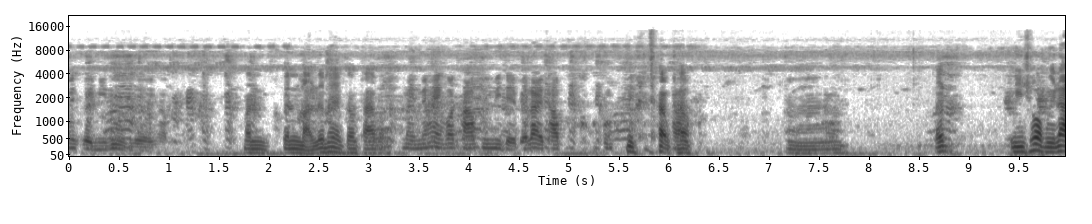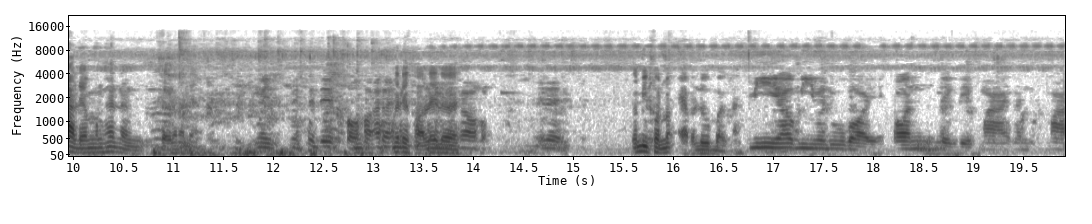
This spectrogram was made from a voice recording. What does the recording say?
ไม่เคยมีลูกเลยครับ มันเป็นหมันเริ่มให้เขาทับไม่ไม่ให้เขาทับไม่มีแต่ไปไล่ทับทับเขาอืมแล้วมีโชคมีลาภเลยมั้งท่านเจอกันเนี่ย ไม่ไม่ได้ขออะรไม่ได้ขอเลยเลย ครับไม่ได้แล้วมีคนมาแอบมาดูบ่อยไหมมีครับมีมาดูบ่อย ตอนเด็กๆมากันมา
